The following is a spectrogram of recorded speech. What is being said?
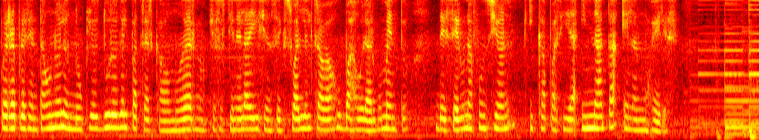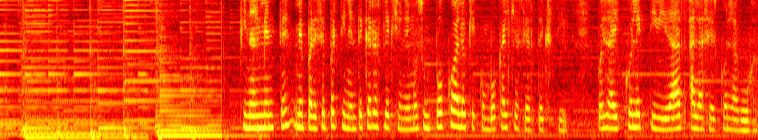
pues representa uno de los núcleos duros del patriarcado moderno, que sostiene la división sexual del trabajo bajo el argumento de ser una función y capacidad innata en las mujeres. Finalmente, me parece pertinente que reflexionemos un poco a lo que convoca el quehacer textil, pues hay colectividad al hacer con la aguja.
